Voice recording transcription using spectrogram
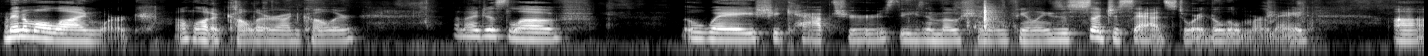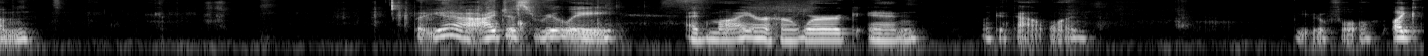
minimal line work, a lot of color on color. And I just love the way she captures these emotion and feelings. It's such a sad story, The Little Mermaid. Um, but yeah, I just really admire her work and look at that one. Beautiful. Like,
